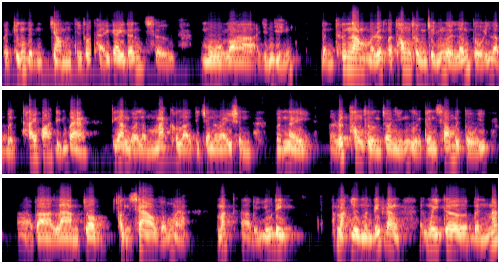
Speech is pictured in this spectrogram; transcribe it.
và chứng bệnh chậm thì có thể gây đến sự mù lòa vĩnh viễn. Bệnh thứ năm mà rất là thông thường cho những người lớn tuổi là bệnh thái hóa điểm vàng tiếng Anh gọi là macular degeneration. Bệnh này à, rất thông thường cho những người trên 60 tuổi à, và làm cho phần sau võng mạc, mắt à, bị yếu đi. Mặc dù mình biết rằng nguy cơ bệnh mắt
